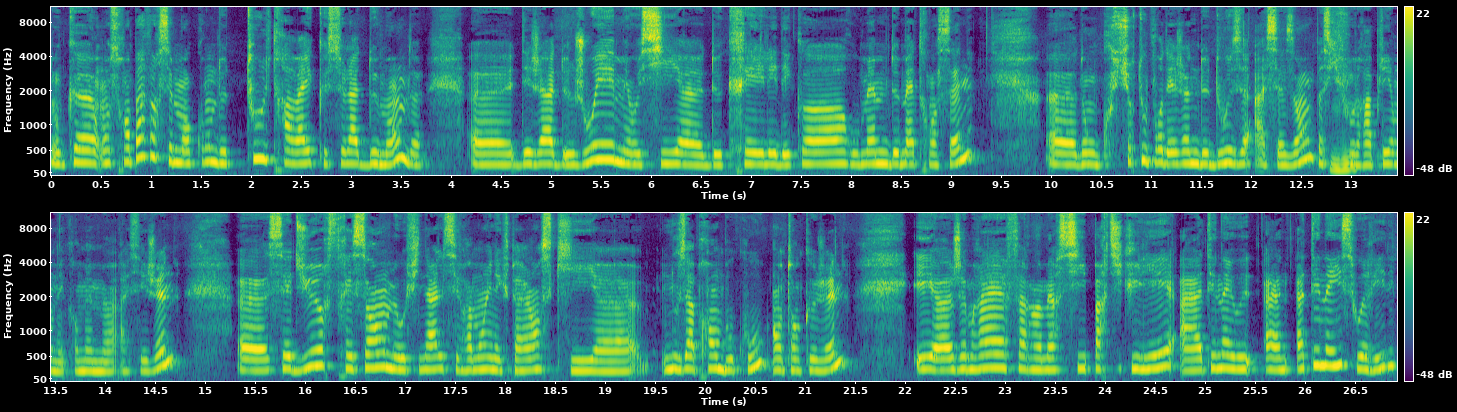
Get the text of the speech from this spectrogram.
Donc euh, on ne se rend pas forcément compte de tout le travail que cela demande. Euh, déjà de jouer, mais aussi de créer les décors ou même de mettre en scène. Donc surtout pour des jeunes de 12 à 16 ans, parce qu'il Mhm. faut le rappeler, on est quand même assez jeunes. Euh, c'est dur, stressant, mais au final, c'est vraiment une expérience qui euh, nous apprend beaucoup en tant que jeunes. Et euh, j'aimerais faire un merci particulier à, Athéna- à Athénaïs Ouerid,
